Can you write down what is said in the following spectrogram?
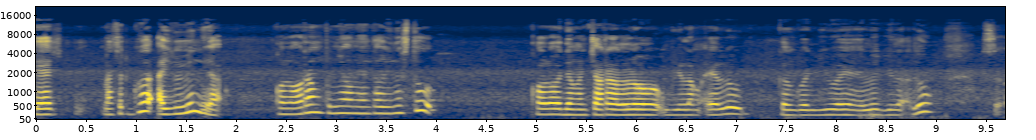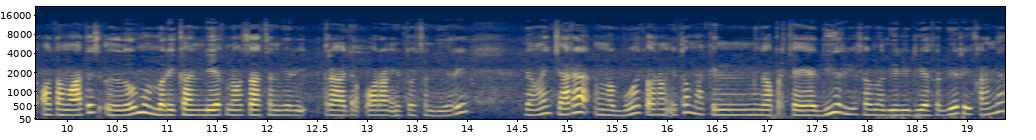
kayak maksud gue I mean ya kalau orang punya mental illness tuh kalau dengan cara lo bilang eh lu gangguan jiwa ya lu gila lu otomatis lu memberikan diagnosa sendiri terhadap orang itu sendiri dengan cara ngebuat orang itu makin nggak percaya diri sama diri dia sendiri. Karena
